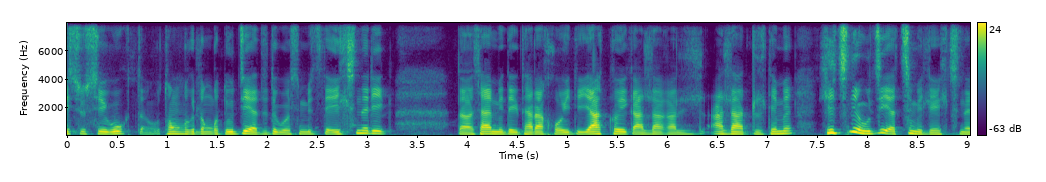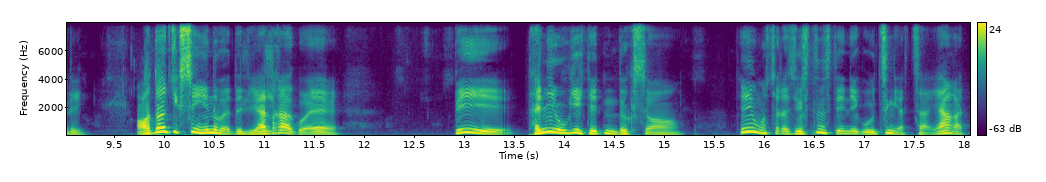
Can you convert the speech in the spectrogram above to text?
Есүсийг үг тунхаглонгод үзий яддаг байсан биз дээ. Элч нарыг одоо сайн мэдээг тараах үед Яаковыг алаагаал алаад л тийм ээ хичнээн үзий ядсан мөлий элч нарыг. Одоо ч гэсэн энэ байдал ялгаагүй. Би таны үгийг тэдэнд өгсөн. Тийм учраас ертөнцийн үзэн яцаа. Яагаад?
